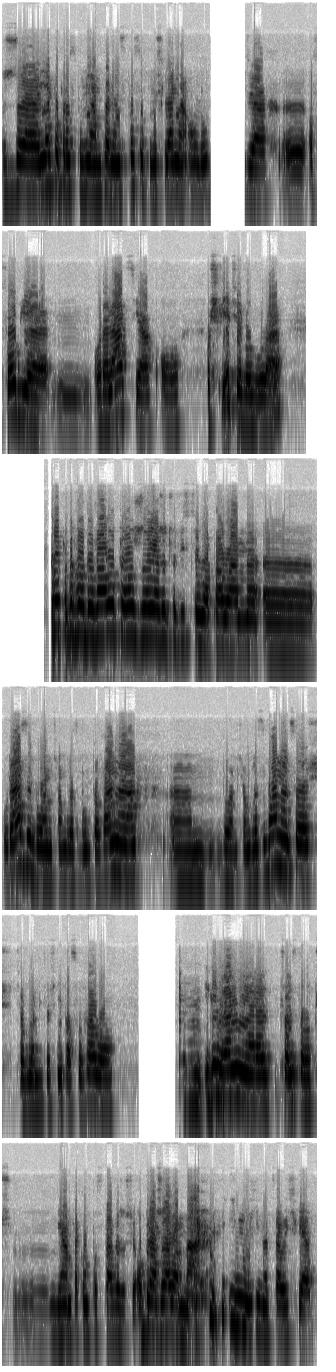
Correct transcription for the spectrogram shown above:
Że ja po prostu miałam pewien sposób myślenia o ludziach, e, o sobie, mm, o relacjach, o, o świecie w ogóle, które powodowało to, że ja rzeczywiście łapałam e, urazy, byłam ciągle zbuntowana, byłam ciągle zła na coś, ciągle mi coś nie pasowało. I generalnie często miałam taką postawę, że się obrażałam na innych i na cały świat.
